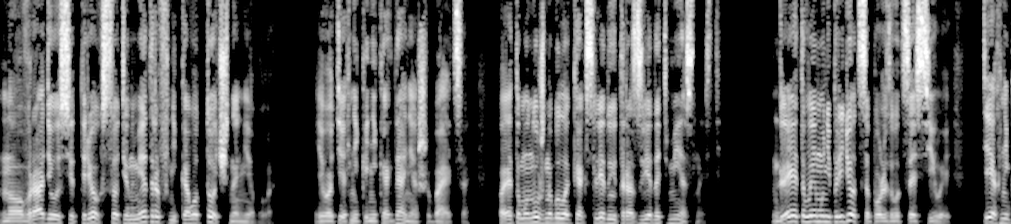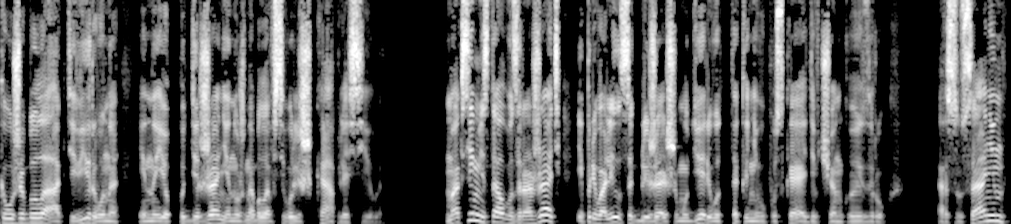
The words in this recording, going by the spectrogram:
Но в радиусе трех сотен метров никого точно не было. Его техника никогда не ошибается поэтому нужно было как следует разведать местность. Для этого ему не придется пользоваться силой. Техника уже была активирована, и на ее поддержание нужна была всего лишь капля силы. Максим не стал возражать и привалился к ближайшему дереву, так и не выпуская девчонку из рук. А Сусанин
